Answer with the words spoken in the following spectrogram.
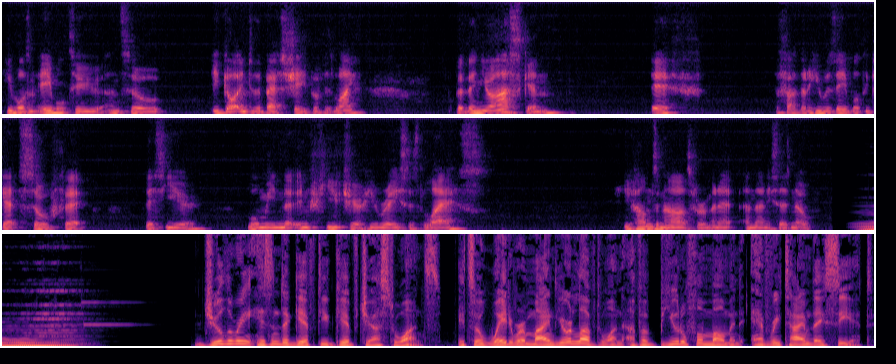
he wasn't able to, and so he got into the best shape of his life. But then you ask him if the fact that he was able to get so fit this year will mean that in future he races less. He hums and haws for a minute and then he says no. Jewelry isn't a gift you give just once. It's a way to remind your loved one of a beautiful moment every time they see it.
